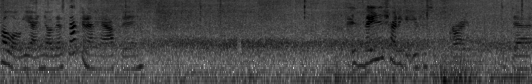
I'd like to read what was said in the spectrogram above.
pillow. Yeah, no, that's not gonna happen. They just try to get you to subscribe. That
